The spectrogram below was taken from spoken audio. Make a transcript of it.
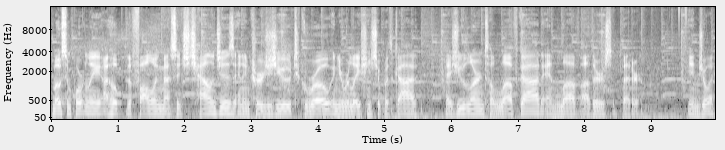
Most importantly, I hope the following message challenges and encourages you to grow in your relationship with God as you learn to love God and love others better. Enjoy.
